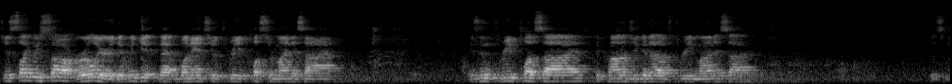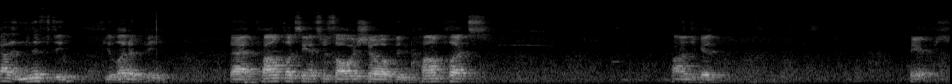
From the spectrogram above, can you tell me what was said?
Just like we saw earlier, did we get that one answer 3 plus or minus i? Isn't 3 plus i the conjugate of 3 minus i? So it's kind of nifty if you let it be. that complex answers always show up in complex conjugate pairs.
